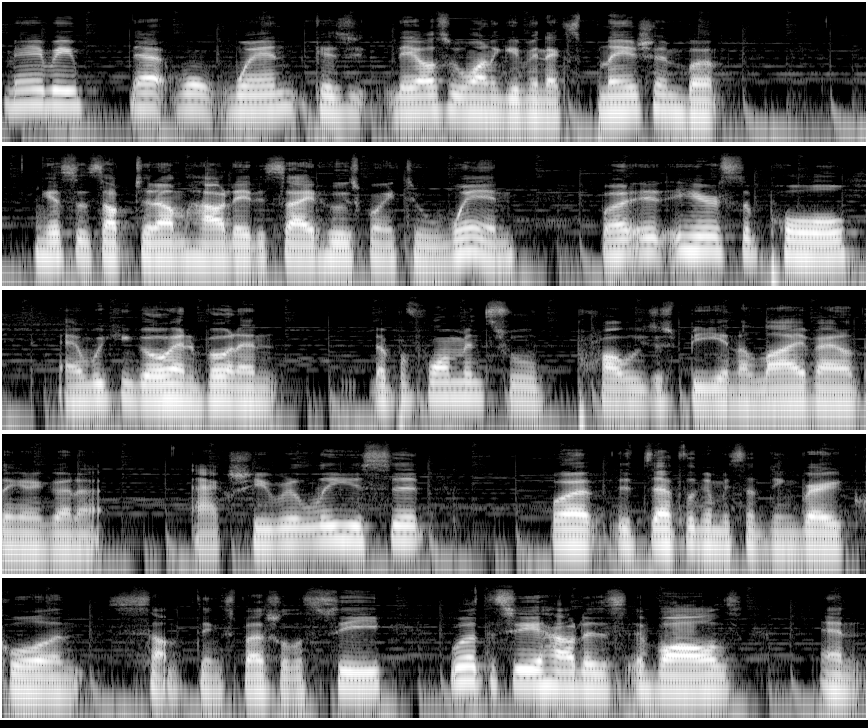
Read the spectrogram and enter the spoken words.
Maybe that won't win because they also want to give an explanation, but I guess it's up to them how they decide who's going to win. But it, here's the poll, and we can go ahead and vote. And the performance will probably just be in a live. I don't think they're gonna actually release it, but it's definitely gonna be something very cool and something special to see. We'll have to see how this evolves and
